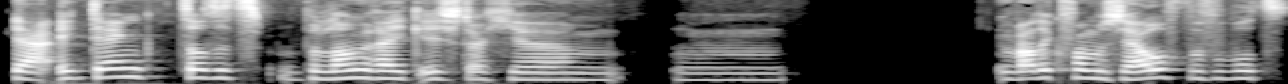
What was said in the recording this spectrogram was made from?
Ja, ik denk dat het belangrijk is dat je. mm, wat ik van mezelf bijvoorbeeld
